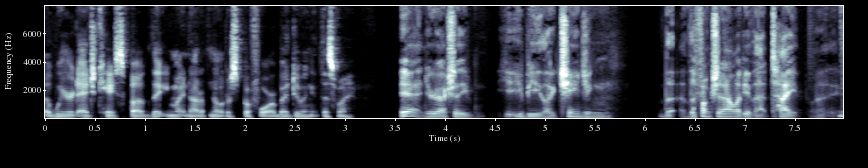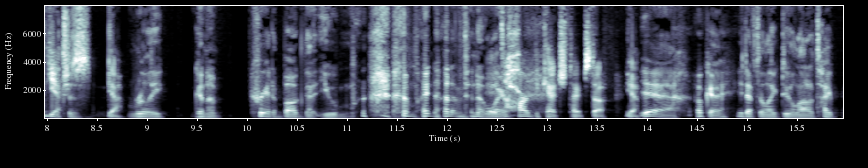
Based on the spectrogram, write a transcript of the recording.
a weird edge case bug that you might not have noticed before by doing it this way. Yeah, and you're actually you'd be like changing the the functionality of that type, uh, yeah. which is yeah. really going to create a bug that you might not have been aware. It's hard to catch type stuff. Yeah. Yeah. Okay. You'd have to like do a lot of type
